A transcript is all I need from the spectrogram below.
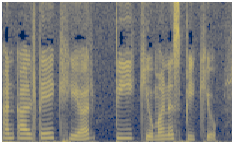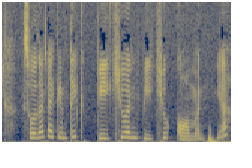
and I'll take here pq minus pq so that I can take pq and pq common yeah?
